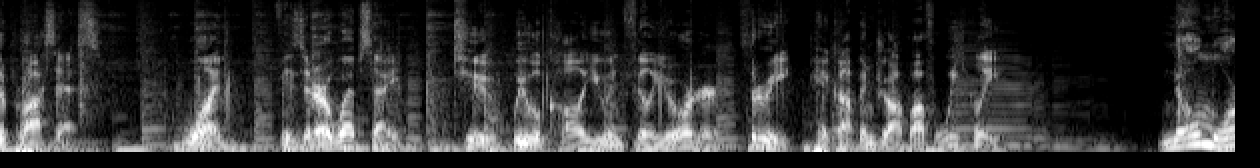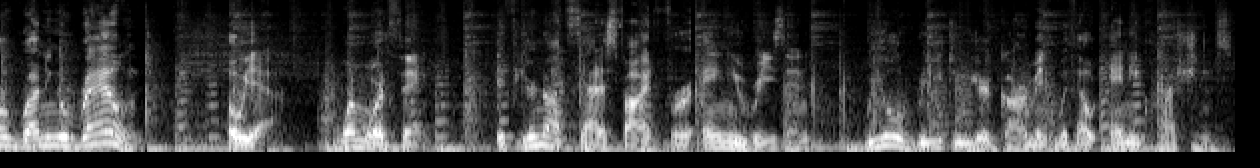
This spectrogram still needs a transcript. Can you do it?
The process 1. Visit our website. 2. We will call you and fill your order. 3. Pick up and drop off weekly. No more running around! Oh, yeah, one more thing. If you're not satisfied for any reason, we will redo your garment without any questions.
